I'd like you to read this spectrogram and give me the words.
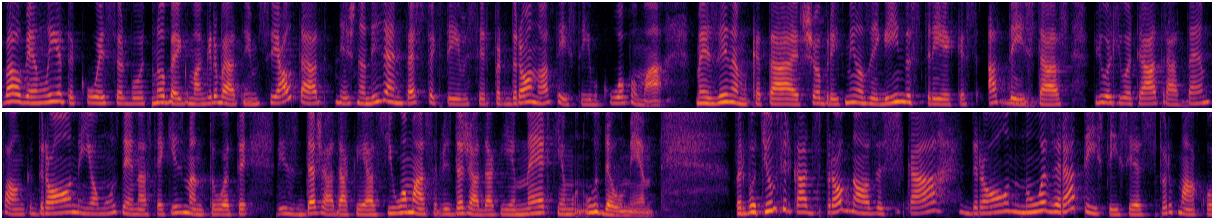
Vēl viena lieta, ko es varbūt nobeigumā gribētu jums jautāt, tieši no dizaina perspektīvas, ir par dronu attīstību kopumā. Mēs zinām, ka tā ir šobrīd milzīga industrija, kas attīstās ļoti, ļoti ātrā tempā, un ka droni jau mūsdienās tiek izmantoti visdažādākajās jomās ar visdažādākajiem mērķiem un uzdevumiem. Varbūt jums ir kādas prognozes, kā dronu nozare attīstīsies turpmāko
